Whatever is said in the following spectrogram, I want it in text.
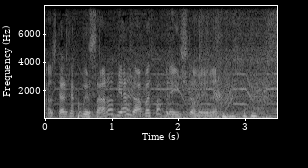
Aí os caras já começaram a viajar mais pra frente também, né?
